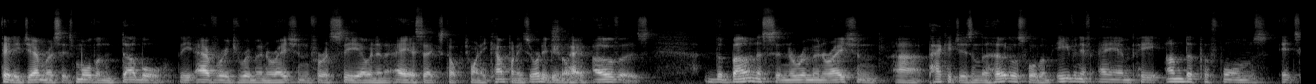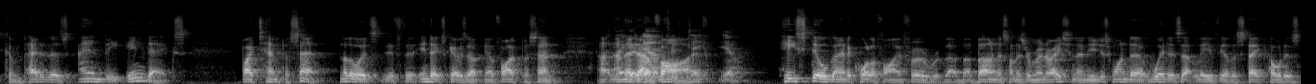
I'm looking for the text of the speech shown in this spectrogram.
fairly generous, it's more than double the average remuneration for a CEO in an ASX top 20 company. It's already been Sure. paid overs. The bonus and the remuneration uh, packages and the hurdles for them, even if AMP underperforms its competitors and the index by 10%. In other words, if the index goes up you know, 5% and, and, they they're go down, 5, 50. Yeah. he's still going to qualify for a, a bonus on his remuneration. And you just wonder where does that leave the other stakeholders,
